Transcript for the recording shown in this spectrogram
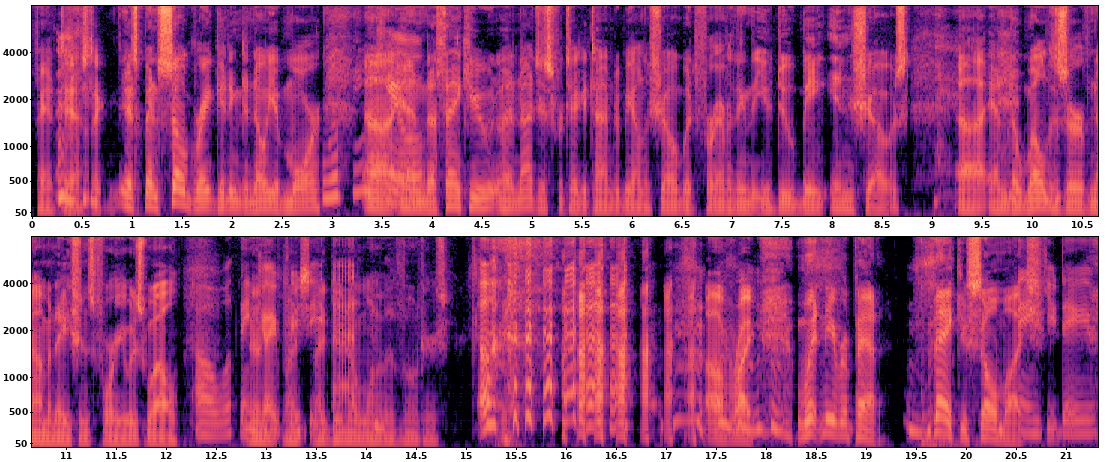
fantastic. it's been so great getting to know you more. Well, thank Uh, you. and uh, thank you, uh, not just for taking time to be on the show, but for everything that you do being in shows uh, and the well deserved nominations for you as well. oh well, thank And you. I appreciate it. I, do know one of the voters. Oh. All right. Whitney Rapata, thank you so much. Thank you, Dave.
